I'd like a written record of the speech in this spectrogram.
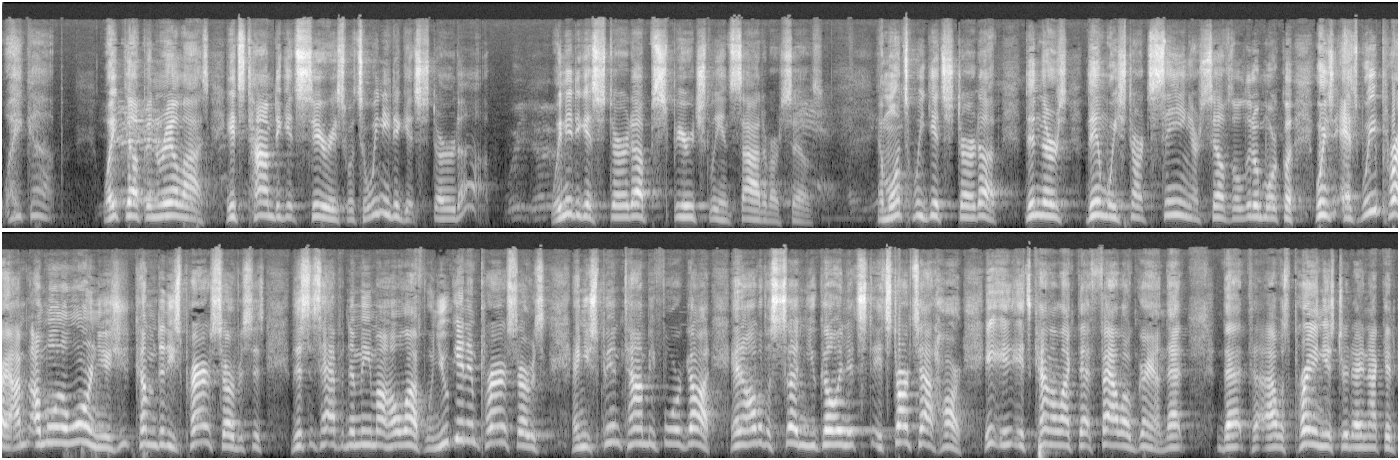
wake up. Wake up and realize it's time to get serious. So we need to get stirred up. We need to get stirred up spiritually inside of ourselves. And once we get stirred up, then there's then we start seeing ourselves a little more close. As we pray, I'm, I'm going to warn you, as you come to these prayer services, this has happened to me my whole life. When you get in prayer service and you spend time before God, and all of a sudden you go and it, it starts out hard. It, it, it's kind of like that fallow ground. That that uh, I was praying yesterday, and I could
